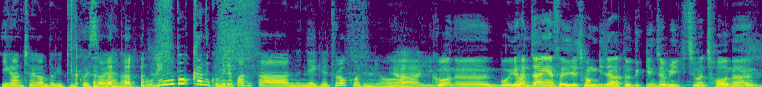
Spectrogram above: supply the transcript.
이강철 감독이 누굴 써야 하나 뭐 행복한 고민에 빠졌다는 얘기를 들었거든요. 야, 이거는 뭐 현장에서 이제 정 기자가 또 느낀 점이 있겠지만 저는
